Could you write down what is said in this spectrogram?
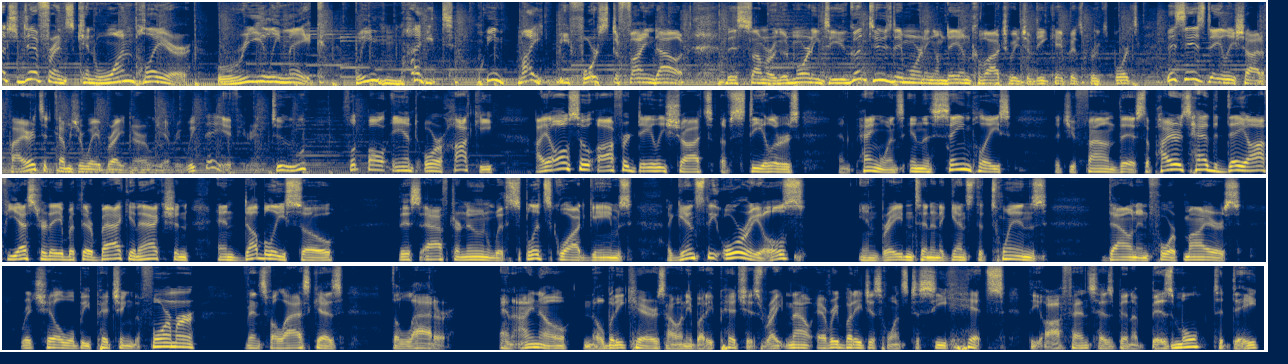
Much difference can one player really make? We might, we might be forced to find out this summer. Good morning to you. Good Tuesday morning. I'm Dejan Kovacevic of DK Pittsburgh Sports. This is Daily Shot of Pirates. It comes your way bright and early every weekday if you're into football and or hockey. I also offer daily shots of Steelers and Penguins in the same place that you found this. The Pirates had the day off yesterday, but they're back in action and doubly so this afternoon with split squad games against the Orioles in Bradenton and against the Twins down in Fort Myers. Rich Hill will be pitching the former, Vince Velasquez the latter. And I know nobody cares how anybody pitches. Right now, everybody just wants to see hits. The offense has been abysmal to date.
